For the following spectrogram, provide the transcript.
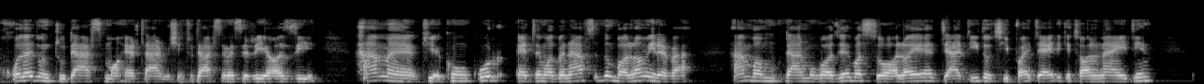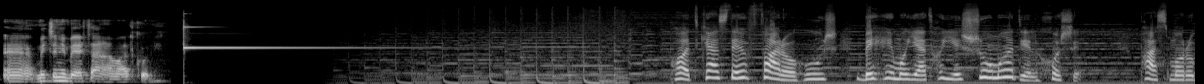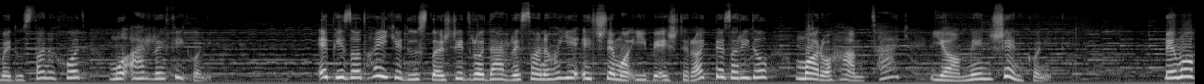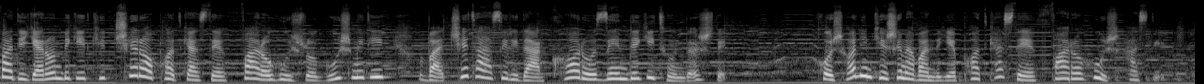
خودتون تو درس ماهرتر میشین تو درس مثل ریاضی هم توی کنکور اعتماد به نفستون بالا میره و هم با در مواجهه با سوالای جدید و های جدیدی که تا حالا ندیدین می‌تونی بهتر عمل کنید پادکست فراهوش به حمایت های شما دل خوشه پس ما رو به دوستان خود معرفی کنید. اپیزودهایی که دوست داشتید رو در رسانه های اجتماعی به اشتراک بذارید و ما رو هم تگ یا منشن کنید. به ما و دیگران بگید که چرا پادکست فراهوش رو گوش می‌دید و چه تأثیری در کار و زندگیتون داشته. خوشحالیم که شنونده پادکست فراهوش هستید.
